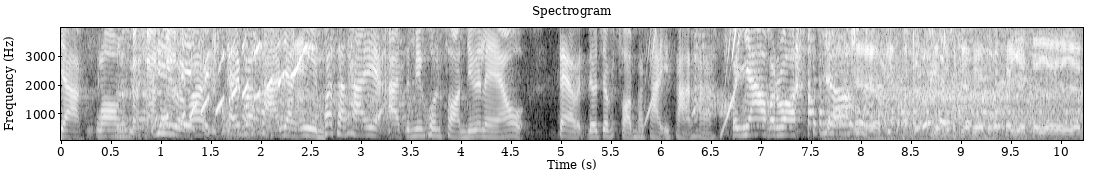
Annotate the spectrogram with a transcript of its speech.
อยากลองที่แบบว่าใช้ภาษาอย่างอื่น ภาษาไทยอ่ะอาจจะมีคนสอนเยอะแล้ว แต่เดี๋ยวจะสอนภาษาอีสานค่ะ ไปยาวกันวะยาว เดี๋ยวเดี๋ยวเดี๋ยวใจเย็นใจเย็น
